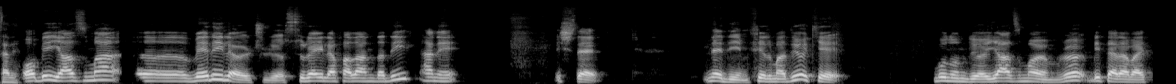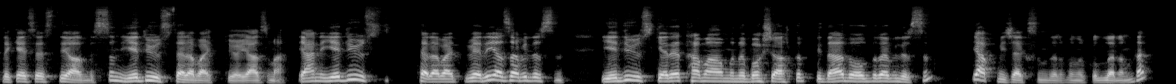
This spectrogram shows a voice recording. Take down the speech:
Tabii. o bir yazma e, veriyle ölçülüyor. Süreyle falan da değil. Hani işte ne diyeyim firma diyor ki bunun diyor yazma ömrü 1 terabaytlık SSD almışsın 700 terabayt diyor yazma. Yani 700 terabayt veri yazabilirsin. 700 kere tamamını boşaltıp bir daha doldurabilirsin. Yapmayacaksındır bunu kullanımda.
